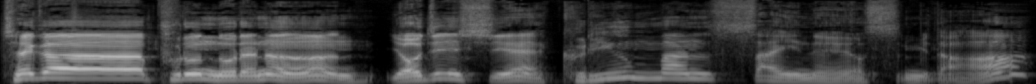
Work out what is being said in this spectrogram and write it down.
제가 부른 노래는 여진 씨의 그리움만 쌓이네였습니다.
